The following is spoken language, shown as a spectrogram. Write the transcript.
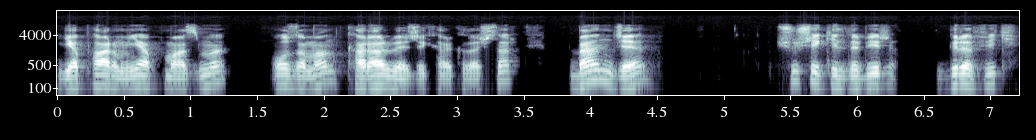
yapar mı yapmaz mı? O zaman karar verecek arkadaşlar. Bence şu şekilde bir grafik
